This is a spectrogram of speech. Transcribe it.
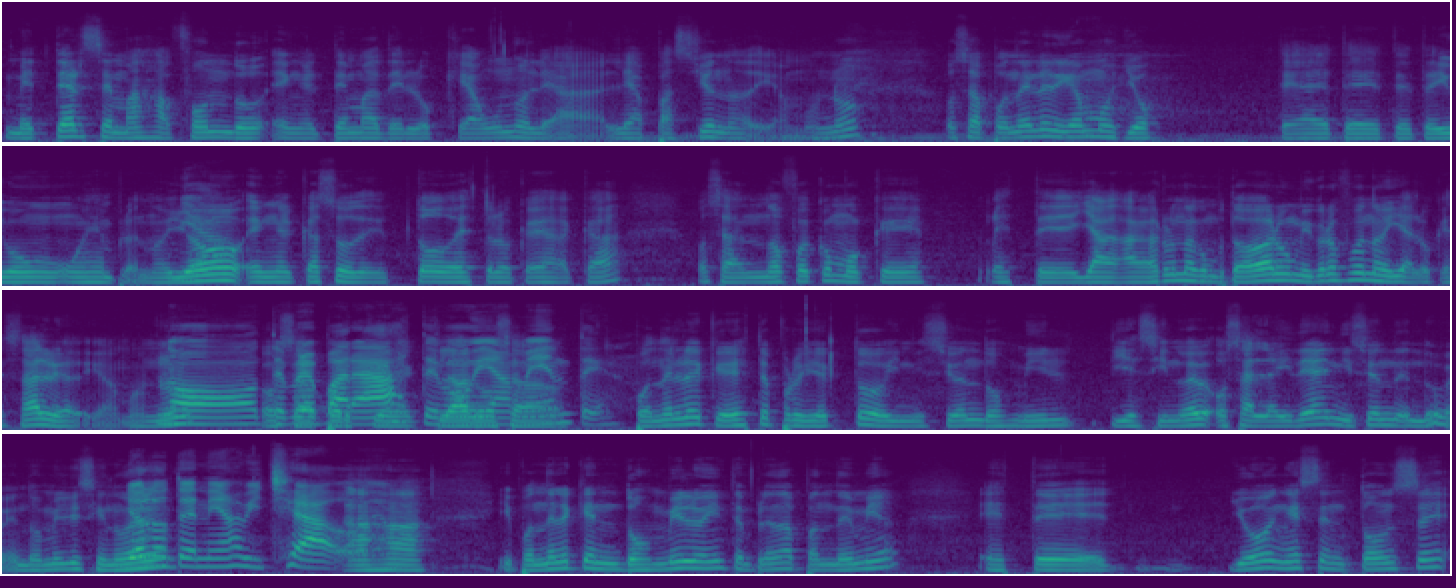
meterse más a fondo en el tema de lo que a uno le, a- le apasiona, digamos, ¿no? O sea, ponerle, digamos, yo, te, te, te, te digo un, un ejemplo, ¿no? Yo, en el caso de todo esto, lo que ves acá, o sea, no fue como que, este, ya agarro una computadora, un micrófono y a lo que salga, digamos, ¿no? No, O te porque, preparaste, claro, o sea, obviamente. ponerle que este proyecto inició en 2019, o sea, la idea inició en, en do- en 2019. ya lo tenías bicheado. ¿eh? Ajá. Y ponerle que en 2020, en plena pandemia, este, yo en ese entonces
